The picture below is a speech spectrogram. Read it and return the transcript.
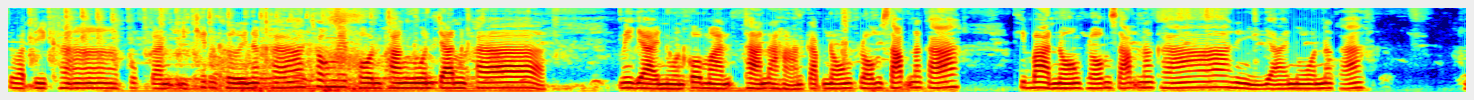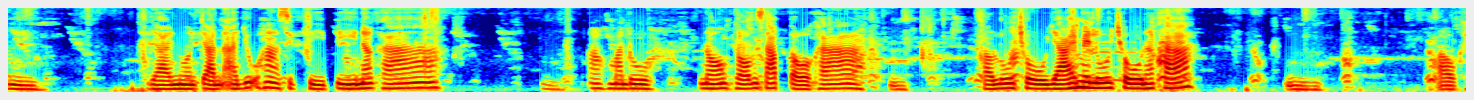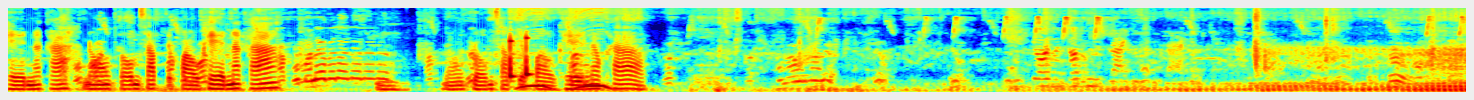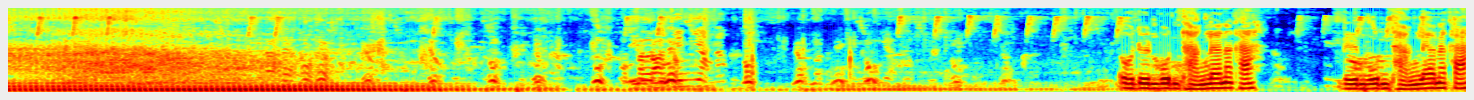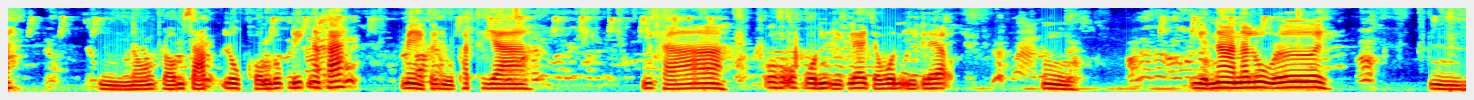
สวัสดีค่ะพบกันอีกเช่นเคยนะคะ ช่องแม่พรพังนวลจันทร์ค่ะแม่ยายนวลก็มาทานอาหารกับน้องพร้อมทรัพย์นะคะ ที่บ้านน้องพร้อมทรัพย์นะคะ นี่ยายนวลนะคะอืมยายนวลจันทร์อายุห้าสิบสี่ปีนะคะอืมเอามาดูน้องพร้อมทรัพย์ต่อค่ะอืมเขารู้โชว์ยายไม่รู้โชว์นะคะ อืม เป่าแคนนะคะ น้องพร้อมทรัพย์จะเป่าแคนนะคะครับผมมาแล้วมาแล้วมาแล้วอืมน้องพร้อมทรัพย์จะเป่าแคนแล้วค่ะ มาก่อนเร็วเงียบนะโอ้เดินวนถังแล้วนะคะ เดินวนถังแล้วนะคะอืม น้องพร้อมทรัพย์ลูกของลูกดิ๊กนะคะ แม่ก็อยู่พัทยา นี่ค่ะ โอ้โหวนอีกแล้วจะวนอีกแล้ว อืมเอียนหน้านะลูกเอ้ย อืม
